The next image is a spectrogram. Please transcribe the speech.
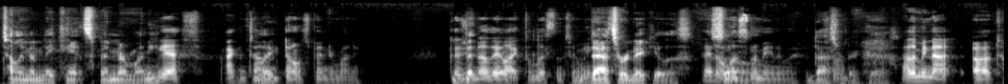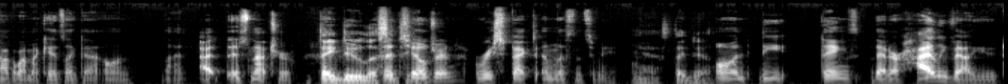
telling them they can't spend their money. Yes, I can tell them don't spend your money because you know they like to listen to me. That's ridiculous. they don't So, listen to me anyway. That's so. ridiculous. Uh, let me not uh, talk about my kids like that online. I, it's not true. They do The listen to The children respect and listen to me me. Yes, they do. on the things that are highly valued,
